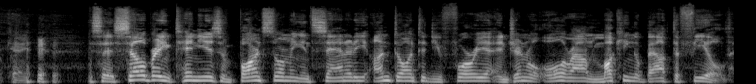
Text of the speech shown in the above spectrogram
okay? it says celebrating 10 years of barnstorming insanity, undaunted euphoria, and general all-around mucking about the field.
